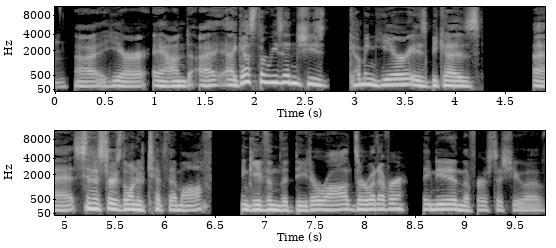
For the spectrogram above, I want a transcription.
Mhm. uh, here, and I, I guess the reason she's coming here is because uh, Sinister is the one who tipped them off and gave them the data rods or whatever they needed in the first issue of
